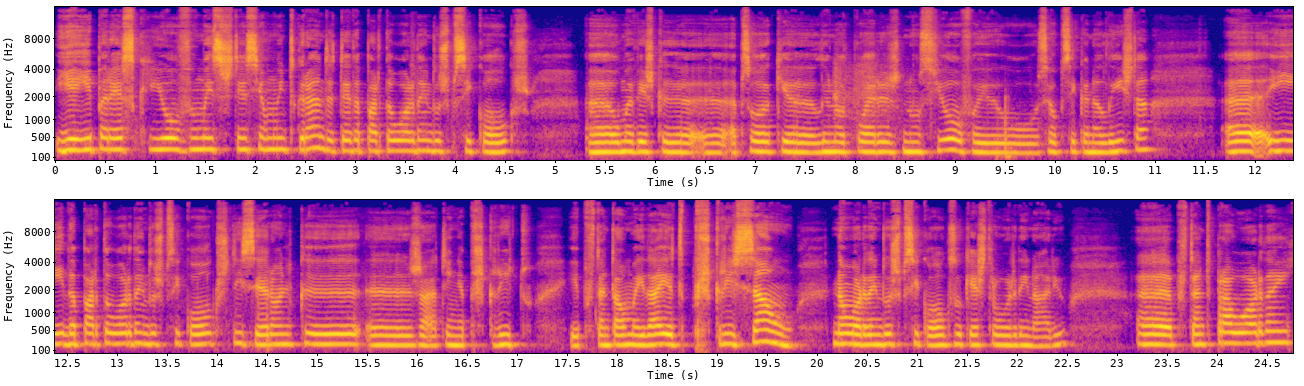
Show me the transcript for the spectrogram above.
e aí parece que houve uma existência muito grande, até da parte da Ordem dos Psicólogos, uma vez que ah, a pessoa que a Leonor Poeiras denunciou foi o seu psicanalista. Uh, e da parte da Ordem dos Psicólogos disseram-lhe que uh, já tinha prescrito e, portanto, há uma ideia de prescrição na Ordem dos Psicólogos, o que é extraordinário. Uh, portanto, para a Ordem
